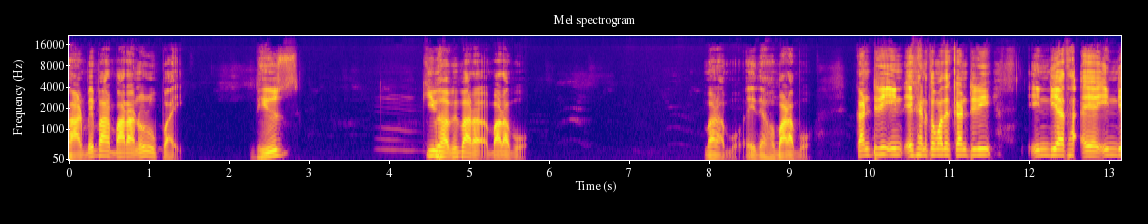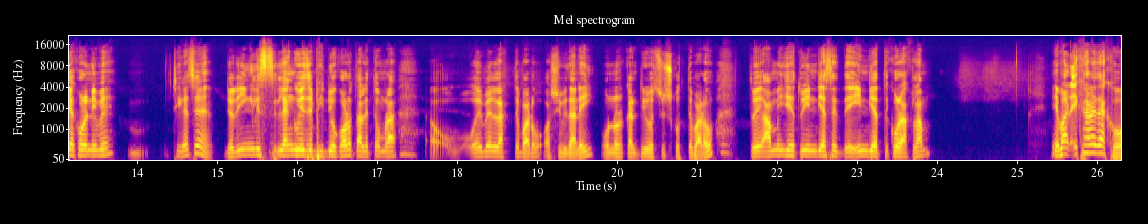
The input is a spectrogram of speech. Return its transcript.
বাড়বে বা বাড়ানোর উপায়। ভিউজ কীভাবে বাড়া, বাড়াবো? বাড়াবো, এই দেখো, বাড়াবো। কান্ট্রি ইন এখানে তোমাদের কান্ট্রি ইন্ডিয়া ইন্ডিয়া করে নেবে, ঠিক আছে? যদি ইংলিশ ল্যাঙ্গুয়েজে ভিডিও করো, তাহলে তোমরা ওয়েবেল রাখতে পারো, অসুবিধা নেই অন্য কান্ট্রিও চুজ করতে পারো। তো আমি যেহেতু ইন্ডিয়া ইন্ডিয়াতে করে রাখলাম। এবার এখানে দেখো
